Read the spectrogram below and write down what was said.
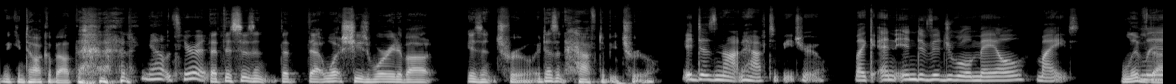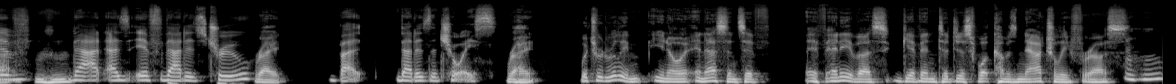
we can talk about that. Yeah. Let's hear it. that this isn't that that what she's worried about isn't true. It doesn't have to be true. it does not have to be true. Like an individual male might Live, Live that. Mhm. that as if that is true, Right. but that is a choice. Right. Which would really, you know, in essence, if if any of us give in to just what comes naturally for us, Mm-hmm.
